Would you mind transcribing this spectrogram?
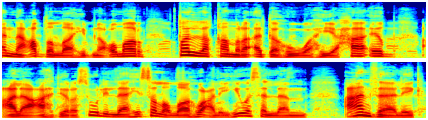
أن عبد الله بن عمر طلق امرأته وهي حائض على عهد رسول الله صلى الله عليه وسلم. عن ذلك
